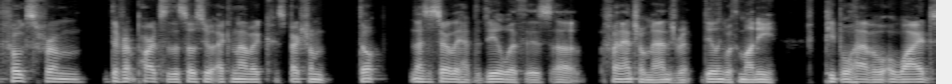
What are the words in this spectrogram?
folks from different parts of the socioeconomic spectrum don't necessarily have to deal with is uh, financial management, dealing with money. People have a, a, wide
